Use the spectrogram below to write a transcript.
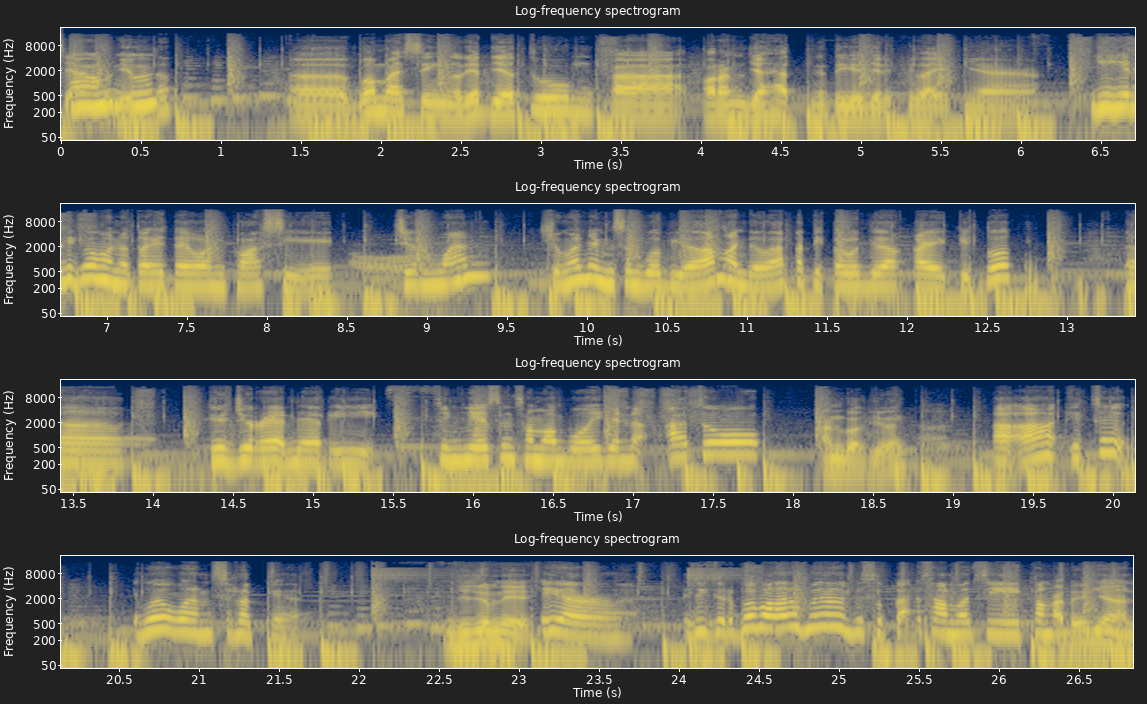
si An Bo Yoon Mhm. Tuh gue masih ngeliat dia tuh muka orang jahat ngerti gak jadi villainnya. Jujur nih gue nonton Taiwan Class sih. Cuman cuman yang bisa gue bilang adalah ketika lo bilang kayak gitu eh jujur ya dari Shin Ye-sun sama Boy Gena atau An Bo Yoon AA itu gue one serak ya. Jujur nih. Iya. Jujur gue malah gue lebih suka sama si Kang Adanya.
